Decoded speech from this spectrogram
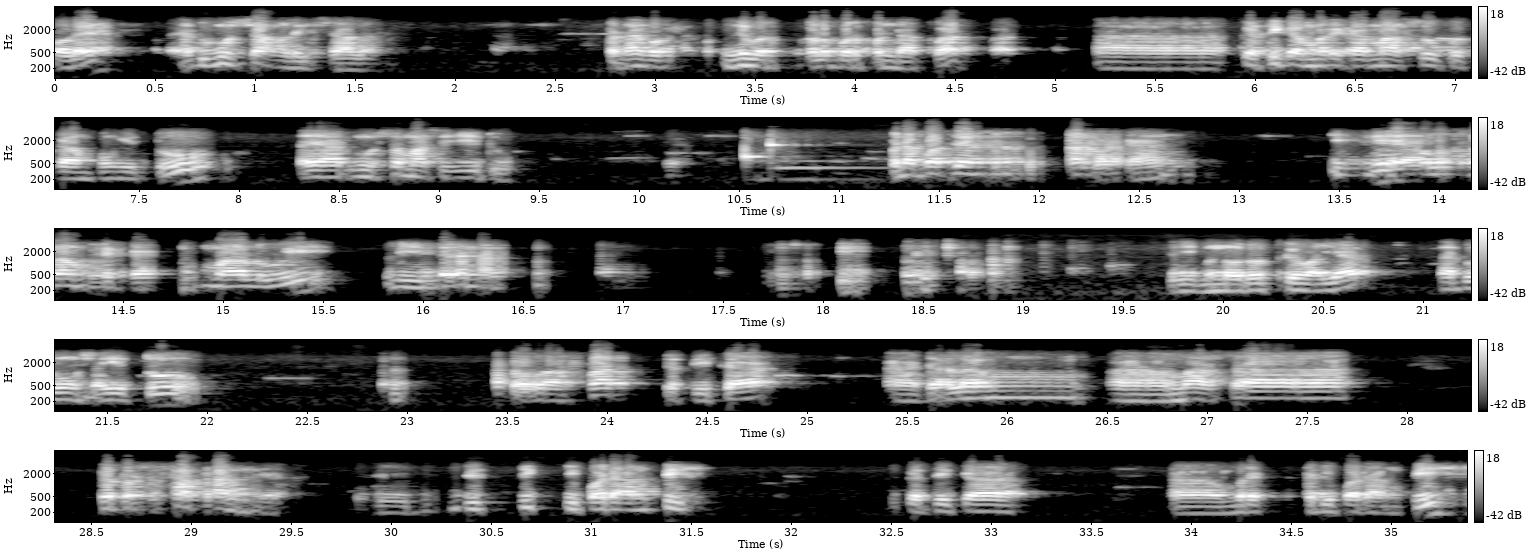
oleh Nabi Musa alaihissalam. Karena ini kalau berpendapat uh, ketika mereka masuk ke kampung itu, saya Musa masih hidup. Pendapat yang katakan ini Allah sampaikan melalui lidah jadi menurut riwayat Nabi Musa itu wafat ketika uh, dalam uh, masa ketersesatan ya di, di, di Padang Pih ketika uh, mereka di Padang Pih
